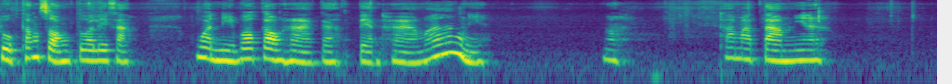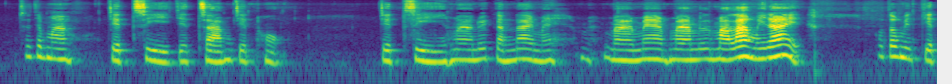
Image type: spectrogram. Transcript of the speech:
ถูกทั้งสองตัวเลยค่ะวันนี้บ่เก้าหากะแปดหามั้งนี่เนาะถ้ามาตามนี้นะก็จะมาเจ็ดสี่เจ็ดสามเจ็ดหกเจ็ดสี่มาด้วยกันได้ไหมมาแม่มามาล่างไม่ได้ ก็ต้องเป็นเจ็ด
